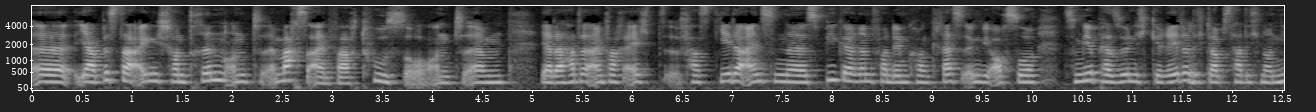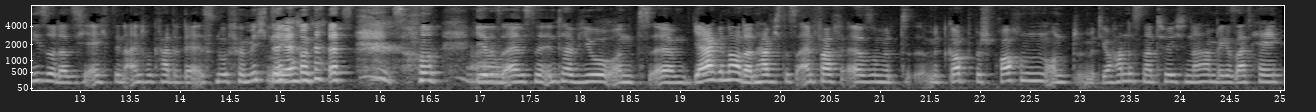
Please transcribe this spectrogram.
äh, ja, bist da eigentlich schon drin und äh, mach's einfach, tu's so. Und ähm, ja, da hatte einfach echt fast jede einzelne Speakerin von dem Kongress irgendwie auch so zu mir persönlich geredet. Ich glaube, das hatte ich noch nie so, dass ich echt den Eindruck hatte, der ist nur für mich der yeah. Kongress. So wow. jedes einzelne Interview. Und ähm, ja, genau, dann habe ich das einfach äh, so mit, mit Gott besprochen und mit Johannes natürlich. Und dann haben wir gesagt, hey,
